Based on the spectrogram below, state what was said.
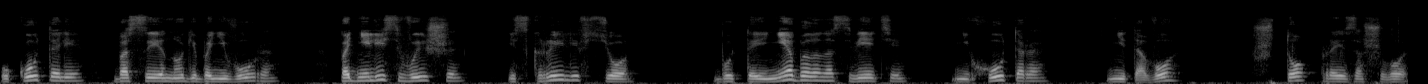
укутали босые ноги Бонневура, поднялись выше и скрыли все, будто и не было на свете ни хутора, ни того, что произошло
